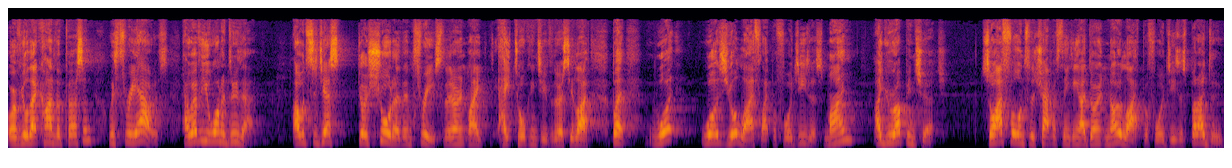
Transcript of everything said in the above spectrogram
or if you're that kind of a person, with three hours. However, you want to do that. I would suggest go shorter than three so they don't like hate talking to you for the rest of your life. But what was your life like before Jesus? Mine, I grew up in church. So I fall into the trap of thinking I don't know life before Jesus, but I do.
